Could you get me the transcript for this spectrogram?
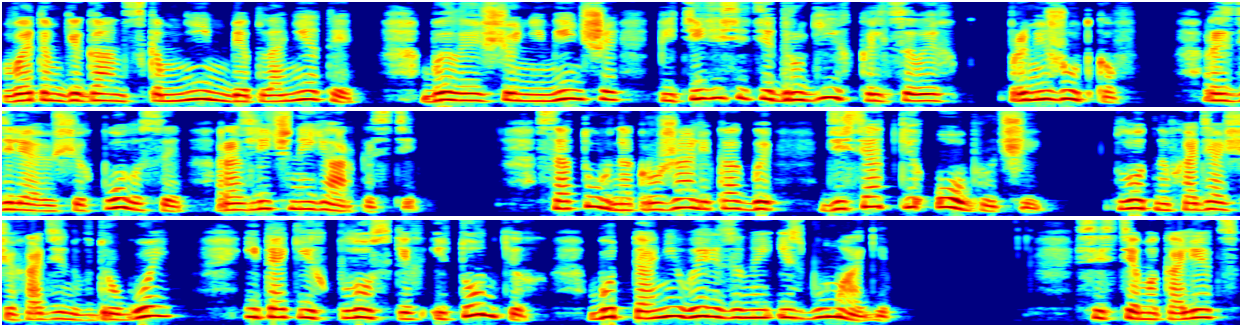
в этом гигантском нимбе планеты было еще не меньше 50 других кольцевых промежутков, разделяющих полосы различной яркости. Сатурн окружали как бы десятки обручей, плотно входящих один в другой, и таких плоских и тонких, будто они вырезаны из бумаги. Система колец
